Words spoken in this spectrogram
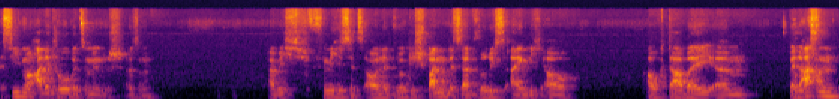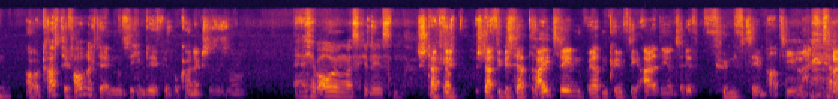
sieht man alle Tore zumindest. Also, aber ich, für mich ist jetzt auch nicht wirklich spannend, deshalb würde ich es eigentlich auch, auch dabei ähm, belassen. Aber krass, TV-Rechte ändern sich im DFB-Pokal nächste Saison. Ja, ich habe auch irgendwas gelesen. Statt, glaub- wie, statt wie bisher 13 werden künftig ARD und ZDF 15 Partien. Ja,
